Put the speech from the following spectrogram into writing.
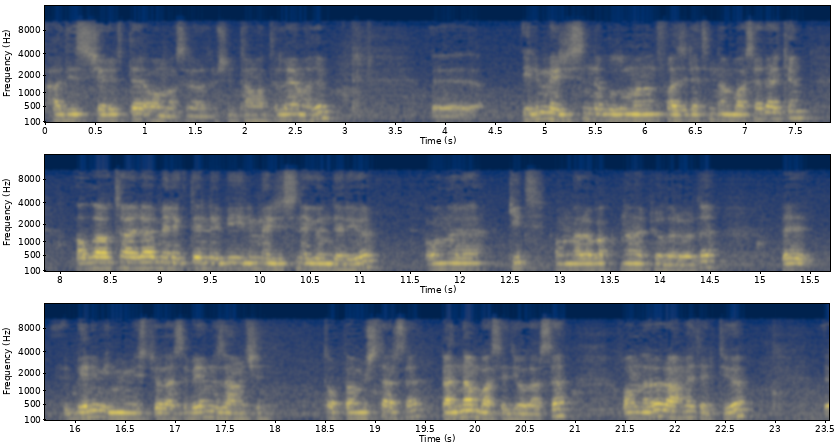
hadis-i şerifte olması lazım. Şimdi tam hatırlayamadım. E, ilim meclisinde bulunmanın faziletinden bahsederken Allahu Teala meleklerini bir ilim meclisine gönderiyor. Onlara git, onlara bak ne yapıyorlar orada. Ve benim ilmimi istiyorlarsa, benim nizam için toplanmışlarsa, benden bahsediyorlarsa onlara rahmet et diyor. E,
